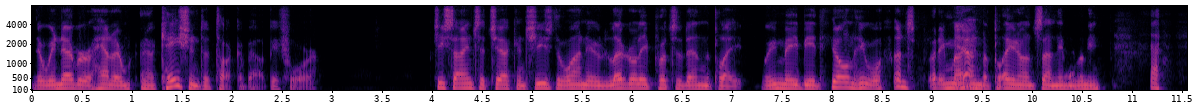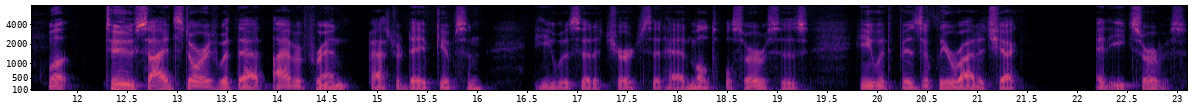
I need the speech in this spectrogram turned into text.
that we never had a, an occasion to talk about before. She signs the check and she's the one who literally puts it in the plate. We may be the only ones putting money yeah. in the plate on Sunday morning. well, two side stories with that. I have a friend, Pastor Dave Gibson. He was at a church that had multiple services. He would physically write a check at each service.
